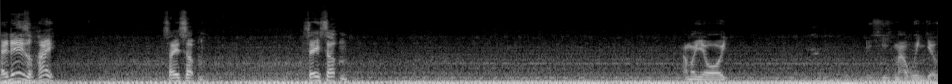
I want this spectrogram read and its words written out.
Hey, Diesel. Hey, say something. Say something. I'm a yoy. This is my window.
